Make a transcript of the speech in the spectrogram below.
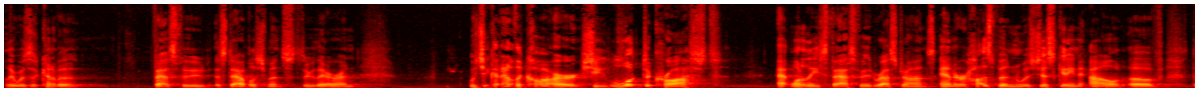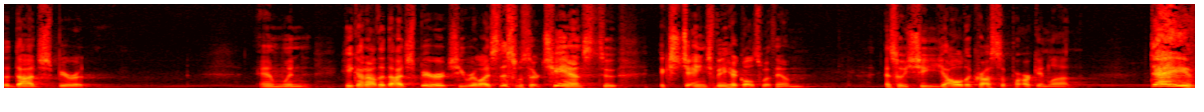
there was a kind of a fast food establishments through there. And when she got out of the car, she looked across at one of these fast food restaurants, and her husband was just getting out of the Dodge Spirit. And when he got out of the Dodge Spirit, she realized this was her chance to exchange vehicles with him. And so she yelled across the parking lot, Dave!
